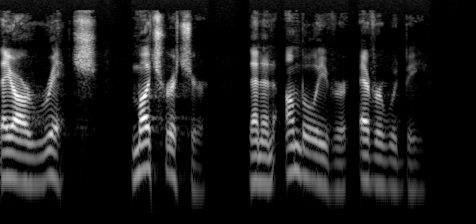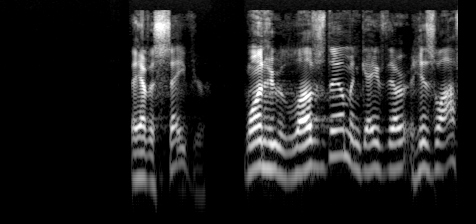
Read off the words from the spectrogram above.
They are rich, much richer than an unbeliever ever would be. They have a Savior, one who loves them and gave their, his life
